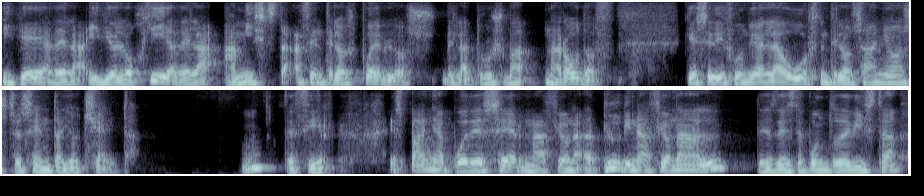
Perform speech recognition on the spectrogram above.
idea de la ideología de la amistad entre los pueblos, de la Drushba Narodov, que se difundió en la URSS entre los años 60 y 80. ¿Mm? Es decir, España puede ser nacional, plurinacional desde este punto de vista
